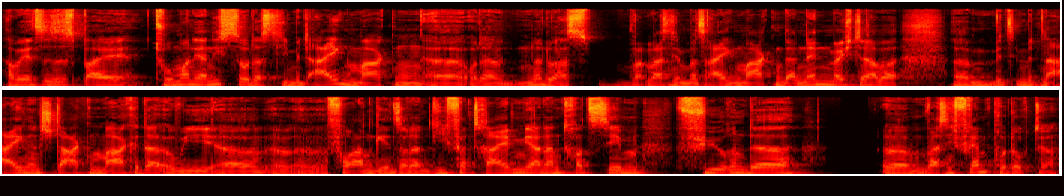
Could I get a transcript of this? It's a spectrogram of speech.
aber jetzt ist es bei Thomann ja nicht so, dass die mit Eigenmarken äh, oder, ne, du hast, weiß nicht, ob man es Eigenmarken da nennen möchte, aber äh, mit, mit einer eigenen starken Marke da irgendwie äh, äh, vorangehen, sondern die vertreiben ja dann trotzdem führende, äh, weiß nicht, Fremdprodukte.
